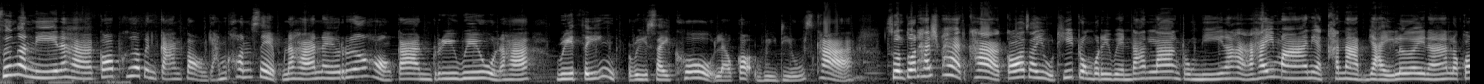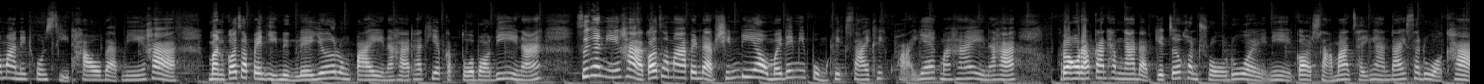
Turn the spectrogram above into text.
ซึ่งอันนี้นะคะก็เพื่อเป็นการตอกย้ำคอนเซปต์นะคะ ในเรื่องของการรีวิวนะคะ rethink recycle แล้วก็ reduce ค่ะ ส่วนตัว touchpad ค่ะ ก็จะอยู่ที่ตรงบริเวณด้านล่างตรงนี้นะคะ ให้มาเนี่ยขนาดใหญ่เลยนะแล้วก็มาในโทนสีเทาแบบนี้ค่ะ มันก็จะเป็นอีกหนึ่งเลเยอร์ลงไปนะคะ ถ้าเทียบกับตัวบอดี้นะ ซึ่งอันนี้ค่ะก็จะมาเป็นแบบชิ้นเดียว ไม่ได้มีปุ่มคลิกซ้ายคลิกขวาแยกมาให้นะคะ รองรับการทำงานแบบ Gesture Control ด้วย นี่ก็สามารถใช้งานได้สะดวกค่ะ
